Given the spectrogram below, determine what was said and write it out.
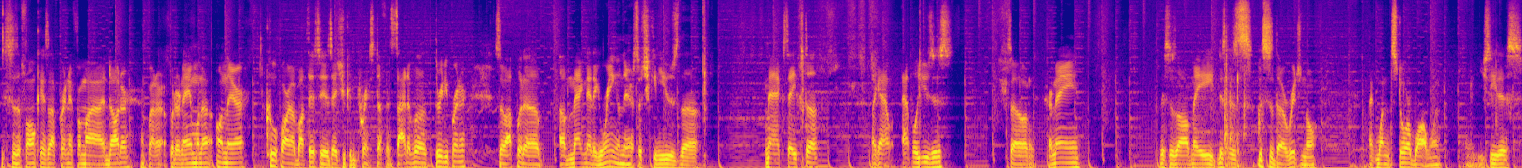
This is a phone case I printed for my daughter. I put her, I put her name on, a, on there. Cool part about this is that you can print stuff inside of a 3D printer. So I put a, a magnetic ring on there so she can use the MagSafe stuff like Apple uses. So her name, this is all made, this is this is the original, like one store-bought one. You see this?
